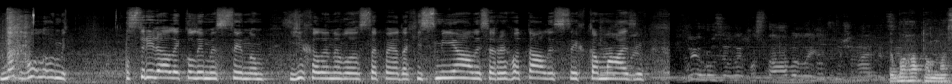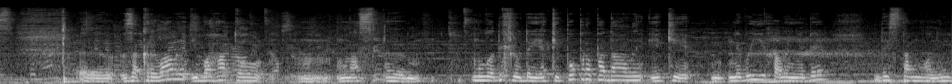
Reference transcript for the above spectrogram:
над головами. Стріляли, коли ми з сином їхали на велосипедах і сміялися, реготали з цих камазів. Вигрузили, поставили. Багато в нас е, закривали, і багато у нас е, молодих людей, які попропадали, які не виїхали ніде, десь там вони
